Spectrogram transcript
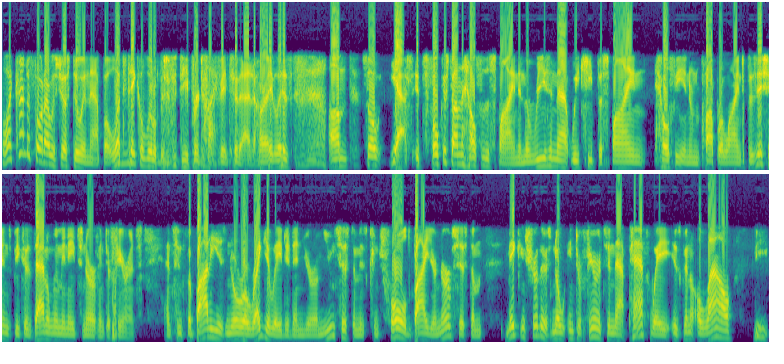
Well, I kind of thought I was just doing that, but let's mm-hmm. take a little bit of a deeper dive into that. All right, Liz. Um, so yes, it's focused on the health of the spine, and the reason that we keep the spine healthy and in proper aligned positions because that eliminates nerve interference. And since the body is neuroregulated and your immune system is controlled by your nerve system, making sure there's no interference in that pathway is going to allow the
